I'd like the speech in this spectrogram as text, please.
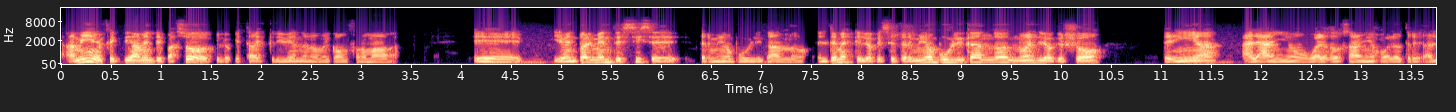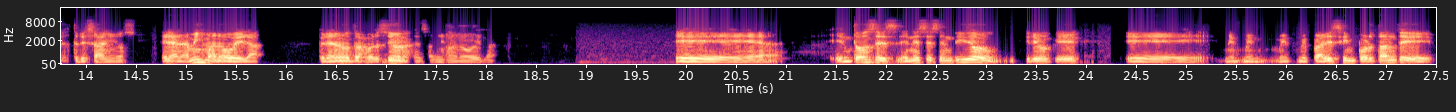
A mí efectivamente pasó que lo que estaba escribiendo no me conformaba. Eh, y eventualmente sí se terminó publicando. El tema es que lo que se terminó publicando no es lo que yo tenía al año o a los dos años o a los, tres años. Era la misma novela, pero eran otras versiones de esa misma novela. Eh, entonces, en ese sentido, creo que eh, me, parece importante,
